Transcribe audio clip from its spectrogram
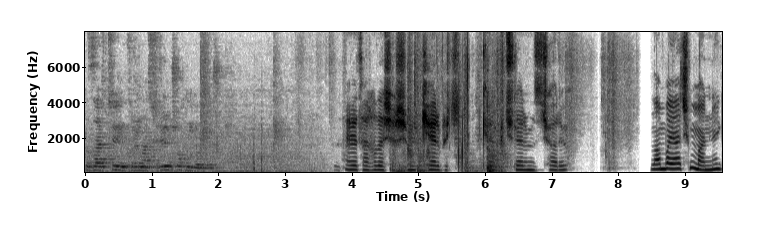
Kızartıyorsun, fırına sürüyorsun çok iyi oluyor. Evet arkadaşlar şimdi kerpiç, kerpiçlerimizi çağırıyor. Lambayı açayım mı anne? Yine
